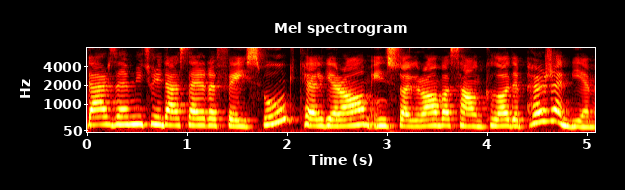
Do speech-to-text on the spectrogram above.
در ضمن می‌تونید از طریق فیسبوک، تلگرام، اینستاگرام و SoundCloud Persian BMS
